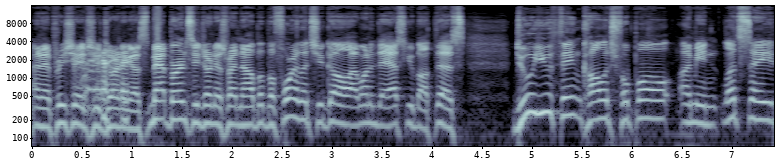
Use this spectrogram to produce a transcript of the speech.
and I appreciate you joining us. Matt Bernstein joining us right now. But before I let you go, I wanted to ask you about this. Do you think college football? I mean, let's say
